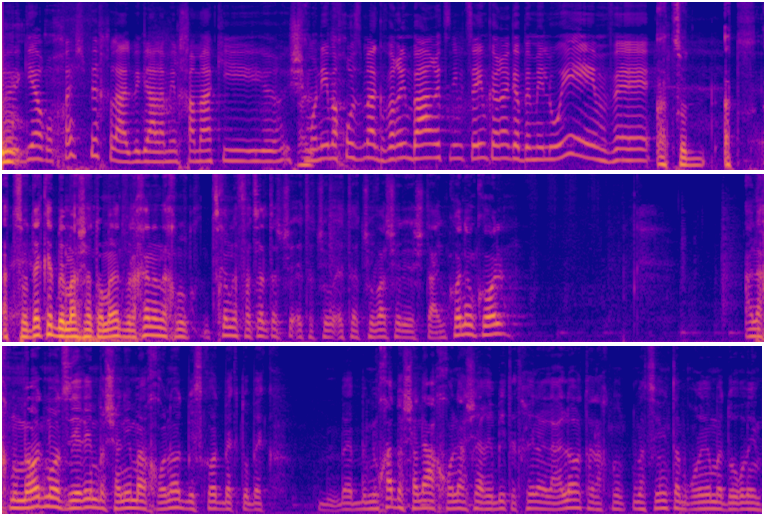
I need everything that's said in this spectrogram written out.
אם- לא הגיע רוכש בכלל בגלל המלחמה, כי 80% מהגברים בארץ נמצאים כרגע במילואים, ו... את, צוד, את, את צודקת במה שאת אומרת, ולכן אנחנו צריכים לפצל את, התש, את, התשוב, את התשובה שלי לשתיים. קודם כל, אנחנו מאוד מאוד זהירים בשנים האחרונות בעסקאות back to back. במיוחד בשנה האחרונה שהריבית התחילה לעלות, אנחנו מציבים תמרורים אדומים.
